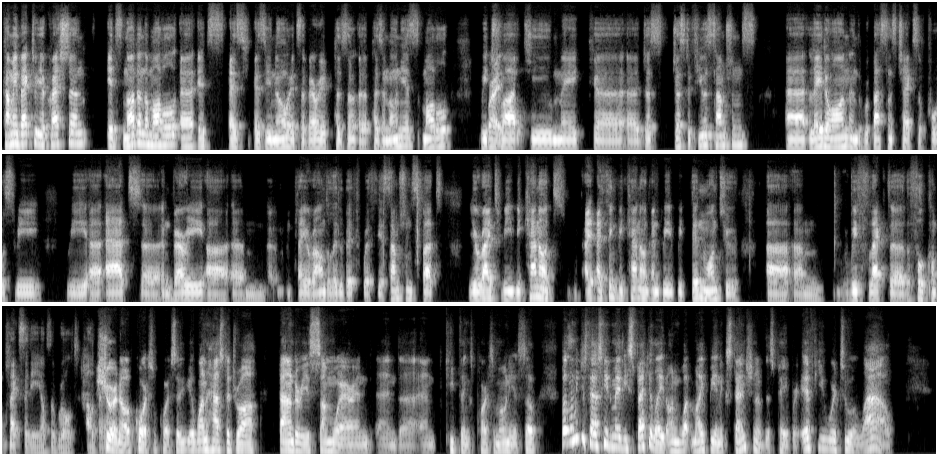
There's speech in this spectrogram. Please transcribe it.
Coming back to your question, it's not in the model. Uh, it's as as you know, it's a very uh, parsimonious model. We right. try to make uh, uh, just just a few assumptions. Uh, later on in the robustness checks, of course, we we uh, add and vary um, play around a little bit with the assumptions. But you're right. We we cannot. I, I think we cannot, and we we didn't want to uh, um, reflect uh, the full complexity of the world out there. Sure, no, of course, of course. So one has to draw boundaries somewhere and and uh, and keep things parsimonious. So, but let me just ask you to maybe speculate on what might be an extension of this paper if you were to allow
